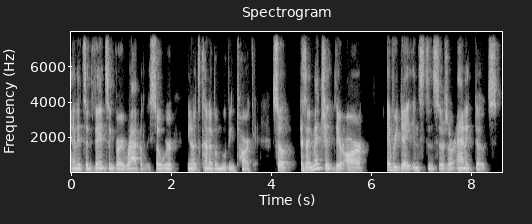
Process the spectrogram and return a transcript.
and it's advancing very rapidly. So we're you know, it's kind of a moving target. So, as I mentioned, there are everyday instances or anecdotes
